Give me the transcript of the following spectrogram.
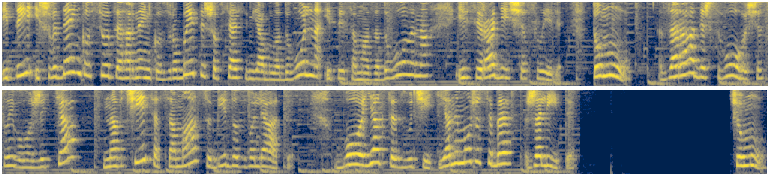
іти і швиденько все це гарненько зробити, щоб вся сім'я була довольна, і ти сама задоволена, і всі раді і щасливі. Тому заради ж свого щасливого життя навчися сама собі дозволяти. Бо як це звучить? Я не можу себе жаліти. Чому?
